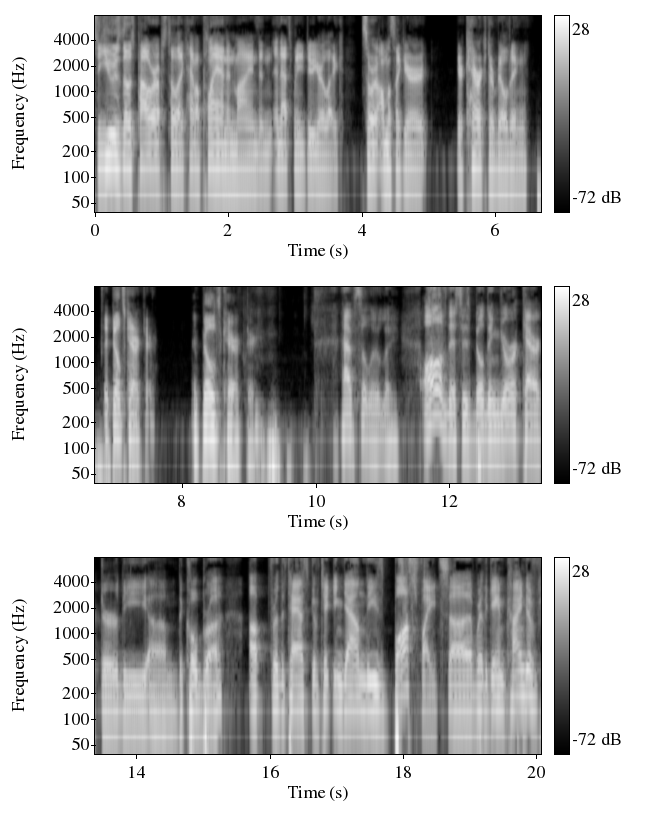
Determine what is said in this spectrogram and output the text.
to use those power ups to like have a plan in mind, and and that's when you do your like sort of almost like your your character building. It builds character. It builds character. Absolutely. All of this is building your character, the um, the Cobra, up for the task of taking down these boss fights, uh, where the game kind of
